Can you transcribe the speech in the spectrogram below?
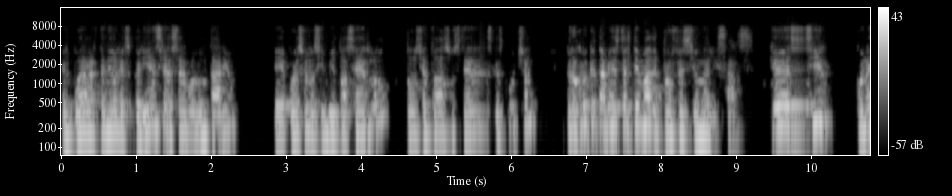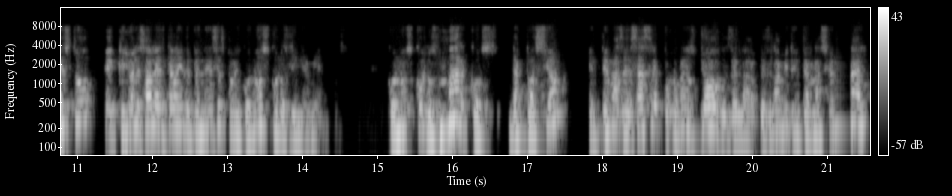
el poder haber tenido la experiencia de ser voluntario. Eh, por eso los invito a hacerlo, todos y a todas ustedes que escuchan. Pero creo que también está el tema de profesionalizarse. Quiero decir con esto eh, que yo les hable del tema de independencias porque conozco los lineamientos, conozco los marcos de actuación en temas de desastre, por lo menos yo desde el ámbito internacional,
